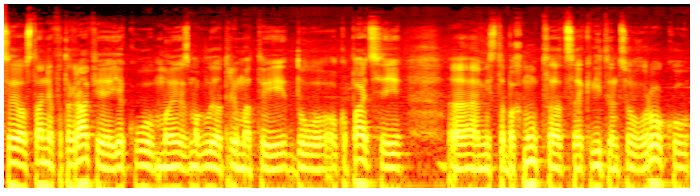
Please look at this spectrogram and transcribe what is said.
Це остання фотографія, яку ми змогли отримати до окупації е, міста Бахмута. Це квітень цього року.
